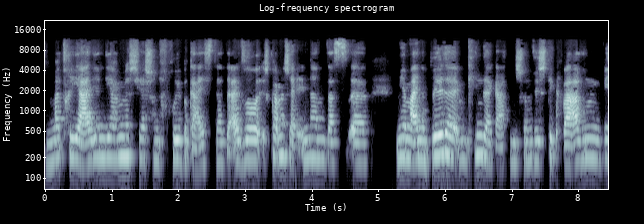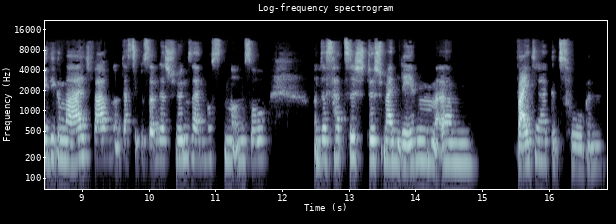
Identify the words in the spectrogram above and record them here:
Materialien, die haben mich ja schon früh begeistert. Also ich kann mich erinnern, dass äh, mir meine Bilder im Kindergarten schon wichtig waren, wie die gemalt waren und dass sie besonders schön sein mussten und so. Und das hat sich durch mein Leben ähm, weitergezogen.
